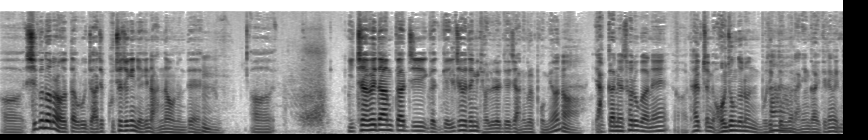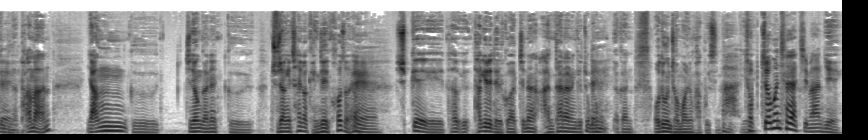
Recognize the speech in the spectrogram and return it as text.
어, 시그널은 얻었다고 그러고 이제 아직 구체적인 얘기는 안 나오는데 음. 어, 2차 회담까지 그러니까 1차 회담이 결렬되지 않은 걸 보면 어. 약간의 서로 간의 어, 타협점이 어느 정도는 모색된 아. 건 아닌가 이렇게 생각이 듭니다. 네. 다만 양 그 진영 간의 그 주장의 차이가 굉장히 커서요. 예. 쉽게 타- 타결이 될 것 같지는 않다라는 게 조금 네. 약간 어두운 점을 좀 갖고 있습니다. 아, 예. 접점은 찾았지만 예.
